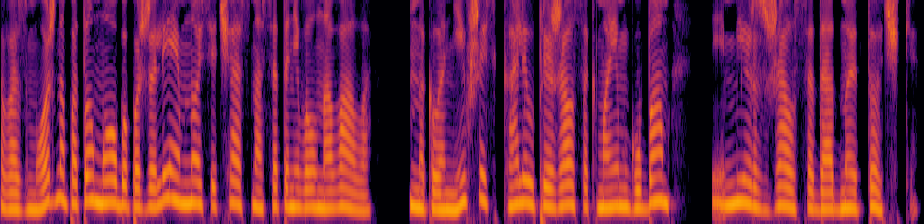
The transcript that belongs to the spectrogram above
Возможно, потом мы оба пожалеем, но сейчас нас это не волновало. Наклонившись, Калил прижался к моим губам, и мир сжался до одной точки.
